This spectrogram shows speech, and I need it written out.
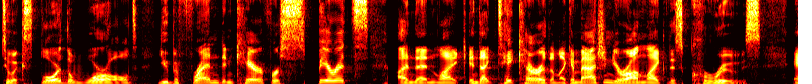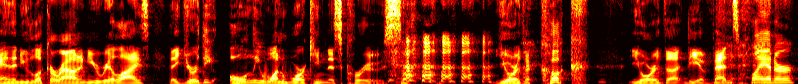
to explore the world. You befriend and care for spirits, and then like and like take care of them. Like imagine you're on like this cruise, and then you look around and you realize that you're the only one working this cruise. you're the cook you're the the events planner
